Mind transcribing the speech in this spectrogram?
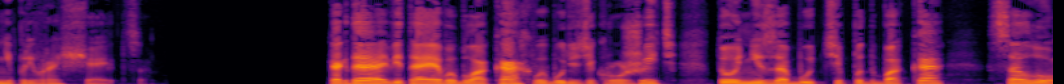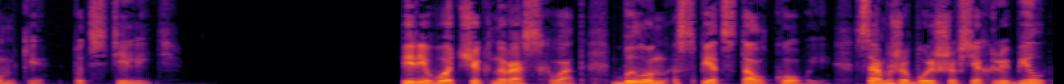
не превращается. Когда, витая в облаках, вы будете кружить, то не забудьте под бока соломки — подстелить. Переводчик на расхват. Был он спецтолковый. Сам же больше всех любил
